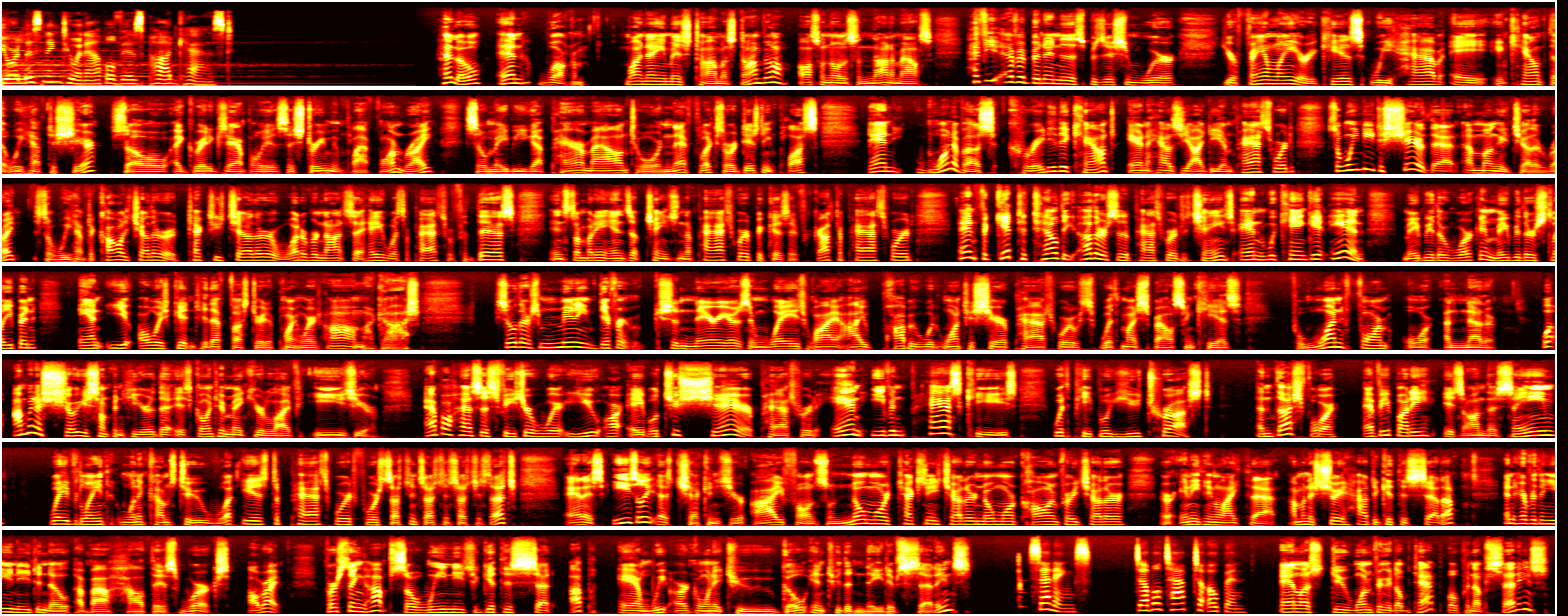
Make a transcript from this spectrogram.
You're listening to an AppleVis podcast. Hello and welcome. My name is Thomas Domville, also known as AnonyMouse. Have you ever been in this position where your family or your kids, we have a account that we have to share? So a great example is a streaming platform, right? So maybe you got Paramount or Netflix or Disney Plus, and one of us created the account and has the ID and password. So we need to share that among each other, right? So we have to call each other or text each other or whatever not, say, hey, what's the password for this? And somebody ends up changing the password because they forgot the password and forget to tell the others the password to change and we can't get in. Maybe they're working, maybe they're sleeping, and you always get into that frustrated point where, oh my gosh so there's many different scenarios and ways why I probably would want to share passwords with my spouse and kids for one form or another. Well, I'm going to show you something here that is going to make your life easier. Apple has this feature where you are able to share password and even passkeys with people you trust. And thus for everybody is on the same wavelength when it comes to what is the password for such and such and such and such. And as easily as checking your iPhone. So no more texting each other, no more calling for each other, or anything like that. I'm going to show you how to get this set up and everything you need to know about how this works. All right, first thing up, so we need to get this set up and we are going to go into the native settings. Settings. Double tap to open. And let's do one finger double tap, open up settings.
